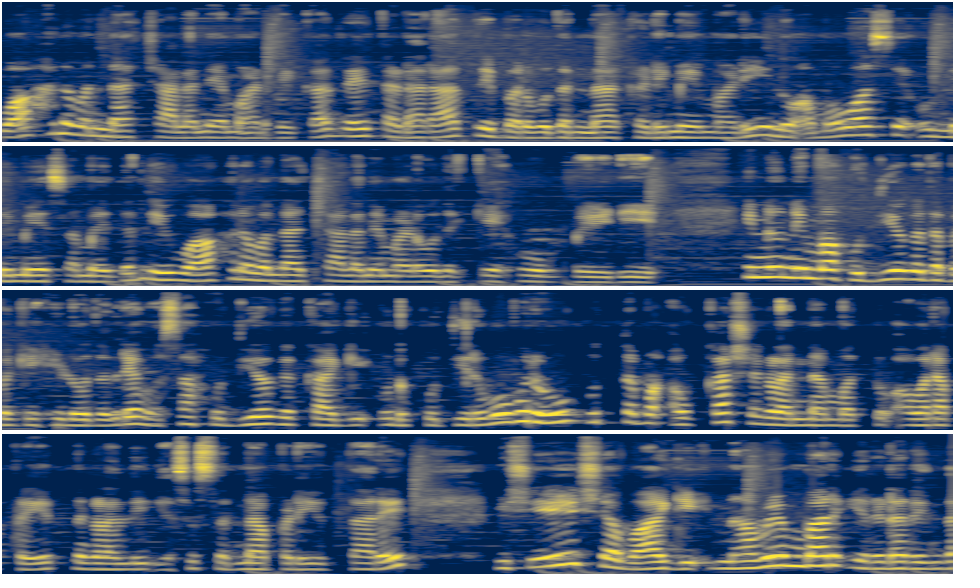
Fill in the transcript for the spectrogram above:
ವಾಹನವನ್ನು ಚಾಲನೆ ಮಾಡಬೇಕಾದ್ರೆ ತಡರಾತ್ರಿ ಬರುವುದನ್ನು ಕಡಿಮೆ ಮಾಡಿ, ಇನ್ನು ಅಮಾವಾಸ್ಯೆ ಹುಣ್ಣಿಮೆ ಸಮಯದಲ್ಲಿ ವಾಹನವನ್ನು ಚಾಲನೆ ಮಾಡುವುದಕ್ಕೆ ಹೋಗಬೇಡಿ. ಇನ್ನು ನಿಮ್ಮ ಉದ್ಯೋಗದ ಬಗ್ಗೆ ಹೇಳೋದಾದರೆ ಹೊಸ ಉದ್ಯೋಗಕ್ಕಾಗಿ ಹುಡುಕುತ್ತಿರುವವರು ಉತ್ತಮ ಅವಕಾಶಗಳನ್ನು ಮತ್ತು ಅವರ ಪ್ರಯತ್ನಗಳಲ್ಲಿ ಯಶಸ್ಸನ್ನು ಪಡೆಯುತ್ತಾರೆ. ವಿಶೇಷವಾಗಿ ನವೆಂಬರ್ ಎರಡರಿಂದ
